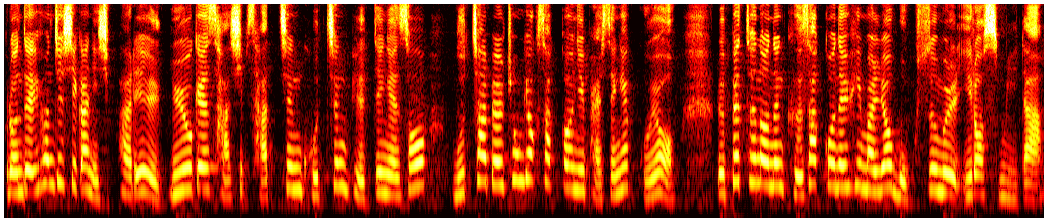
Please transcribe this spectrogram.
그런데 현지 시간 28일 뉴욕의 44층 고층 빌딩에서 무차별 총격 사건이 발생했고요. 르페트너는 그 사건에 휘말려 목숨을 잃었습니다.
